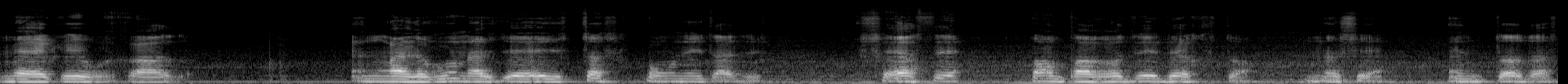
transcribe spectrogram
Me he equivocado. En algunas de estas comunidades se hace con pago directo, no sé, en todas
